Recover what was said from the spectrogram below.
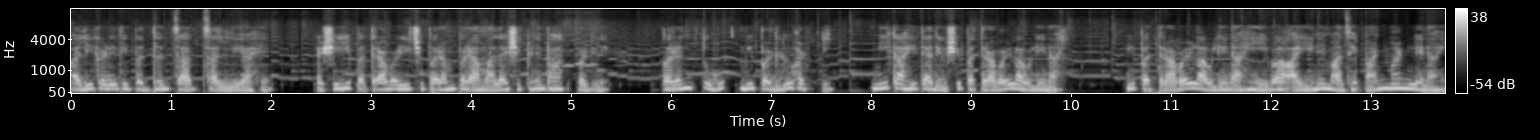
अलीकडे ती पद्धत जात चालली आहे. अशी ही पत्रावळीची परंपरा मला शिकणे भाग पडले. परंतु मी पडलो हट्टी. मी काही त्या दिवशी पत्रावळ लावली नाही. मी पत्रावळ लावली नाही व आईने माझे पान मांडले नाही.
